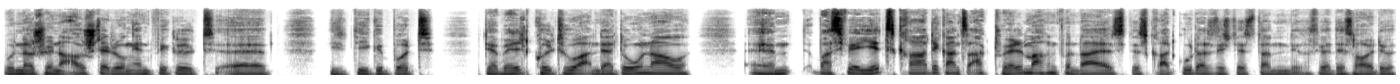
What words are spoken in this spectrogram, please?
wunderschöne Ausstellung entwickelt, äh, die, die Geburt der Weltkultur an der Donau. Ähm, was wir jetzt gerade ganz aktuell machen, von daher ist es gerade gut, dass ich das dann, dass wir das heute,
